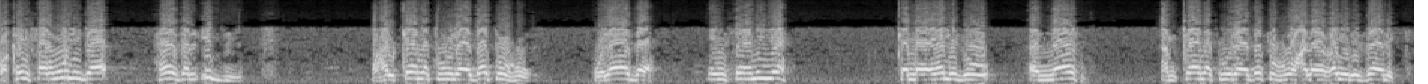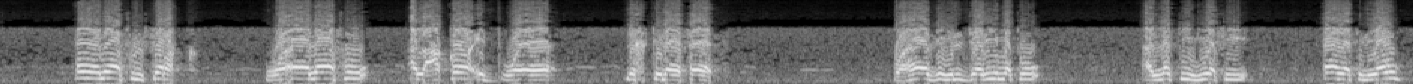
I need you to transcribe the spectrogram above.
وكيف ولد هذا الابن؟ وهل كانت ولادته ولادة إنسانية كما يلد الناس أم كانت ولادته على غير ذلك؟ آلاف الفرق وآلاف العقائد والاختلافات. وهذه الجريمة التي هي في آية اليوم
